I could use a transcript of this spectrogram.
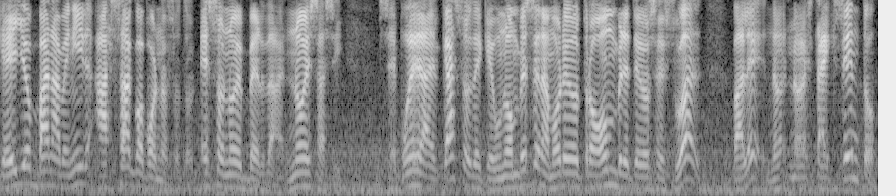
que ellos van a venir a saco por nosotros. Eso no es verdad, no es así. Se puede dar el caso de que un hombre se enamore de otro hombre heterosexual, ¿vale? No, no está exento.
